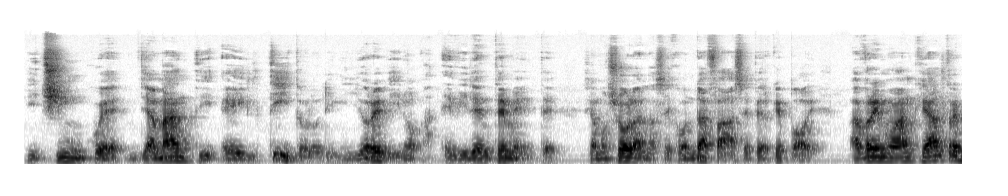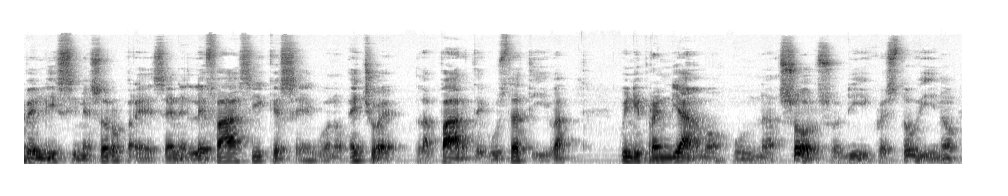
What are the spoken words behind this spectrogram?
i cinque diamanti e il titolo di migliore vino, ma evidentemente siamo solo alla seconda fase perché poi avremo anche altre bellissime sorprese nelle fasi che seguono, e cioè la parte gustativa, quindi prendiamo un sorso di questo vino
